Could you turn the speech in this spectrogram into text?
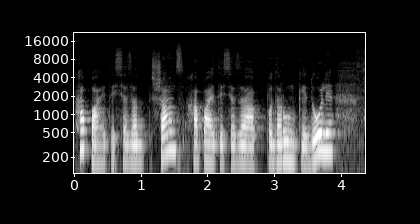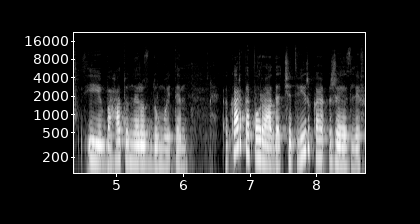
Хапайтеся за шанс, хапайтеся за подарунки долі і багато не роздумуйте. Карта порада, четвірка жезлів.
